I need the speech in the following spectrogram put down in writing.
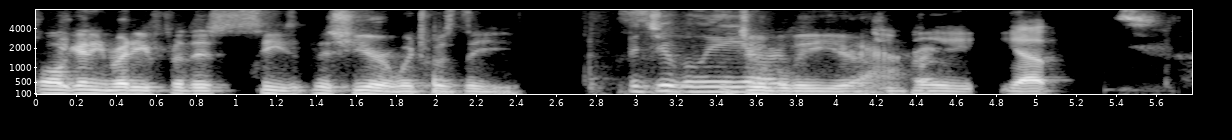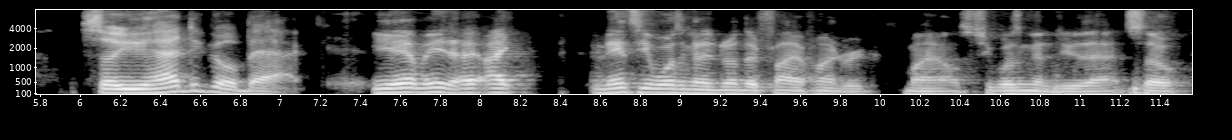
All getting ready for this season, this year, which was the the Jubilee the Jubilee year. Yeah. Yep. So you had to go back. Yeah, I mean, I, I Nancy wasn't going to do another 500 miles. She wasn't going to do that. So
